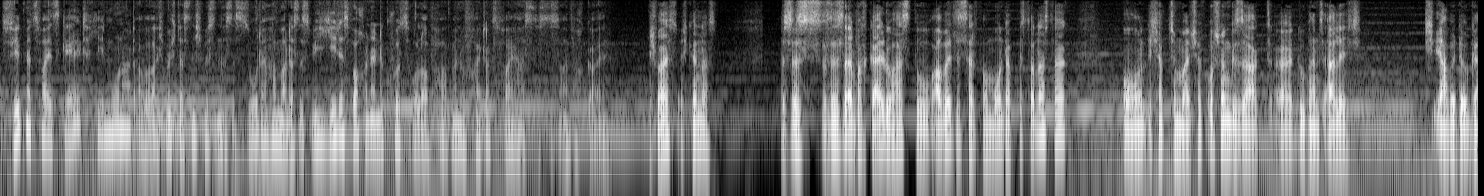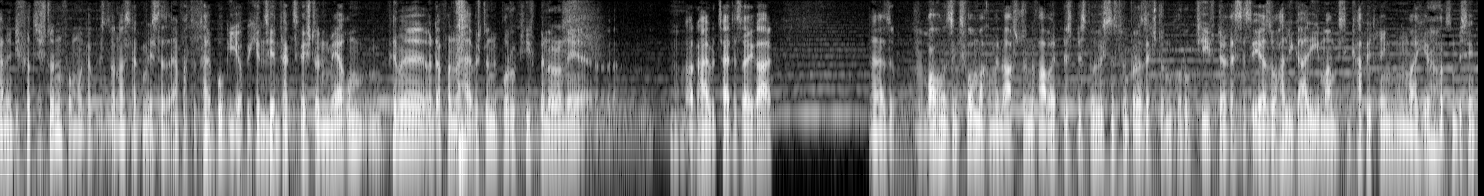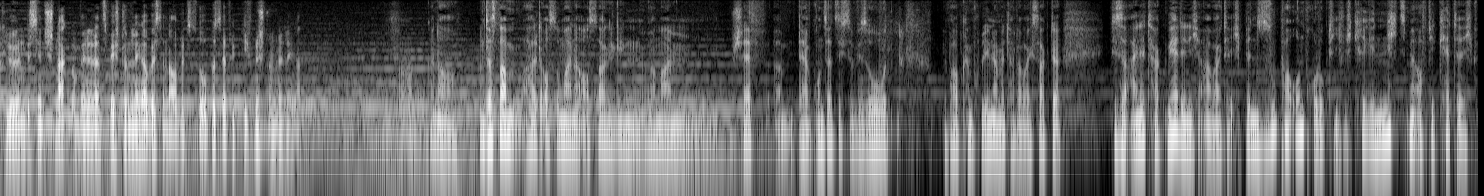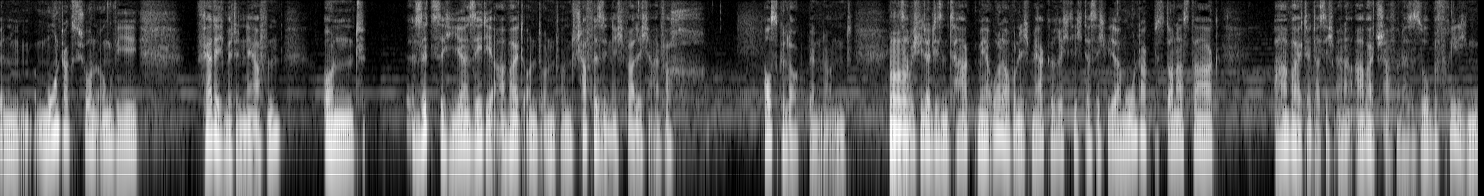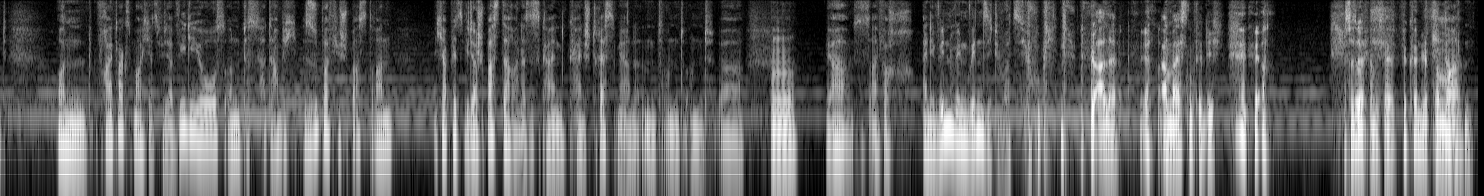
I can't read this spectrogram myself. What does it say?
Es fehlt mir zwar jetzt Geld jeden Monat, aber ich möchte das nicht missen. Das ist so der Hammer. Das ist wie jedes Wochenende Kurzurlaub haben, wenn du freitags frei hast. Das ist einfach geil. Ich weiß, ich kenne das. Das ist, das ist einfach geil. Du hast, du arbeitest halt von Montag bis Donnerstag. Und ich habe zu meinem Chef auch schon gesagt, äh, du ganz ehrlich, ich arbeite auch gerne die 40 Stunden von Montag bis Donnerstag. Mir ist das einfach total boogie, ob ich jetzt hm. jeden Tag zwei Stunden mehr rumpimmel und davon eine halbe Stunde produktiv bin oder nee. Ja. Eine halbe Zeit ist ja egal. Also, wir brauchen uns nichts vormachen. Wenn du acht Stunden auf Arbeit bist, bist du höchstens fünf oder sechs Stunden produktiv. Der Rest ist eher so Halligalli, mal ein bisschen Kaffee trinken, mal hier ja. kurz ein bisschen klönen, ein bisschen Schnack. Und wenn du dann zwei Stunden länger bist, dann arbeitest du bis effektiv eine Stunde länger. Ja. Genau. Und das war halt auch so meine Aussage gegenüber meinem Chef, ähm, der grundsätzlich sowieso überhaupt kein Problem damit hat. Aber ich sagte, dieser eine Tag mehr, den ich arbeite, ich bin super unproduktiv. Ich kriege nichts mehr auf die Kette. Ich bin montags schon irgendwie fertig mit den Nerven und sitze hier, sehe die Arbeit und, und, und schaffe sie nicht, weil ich einfach ausgelaugt bin. Und jetzt mhm. habe ich wieder diesen Tag mehr Urlaub und ich merke richtig, dass ich wieder Montag bis Donnerstag arbeite, dass ich meine Arbeit schaffe. Und das ist so befriedigend. Und freitags mache ich jetzt wieder Videos und das, da habe ich super viel Spaß dran ich habe jetzt wieder Spaß daran. Es ist kein, kein Stress mehr. Und, und, und äh, mhm. Ja, es ist einfach eine Win-Win-Win-Situation. Für alle. Ja. Am meisten für dich. Ja. So, der Film Wir können jetzt starten.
